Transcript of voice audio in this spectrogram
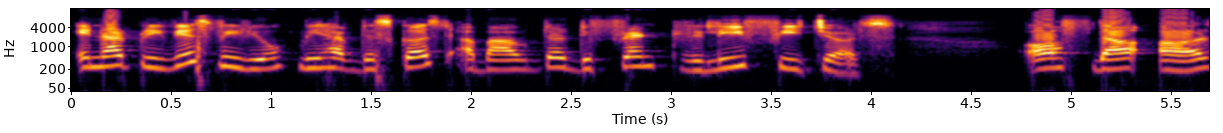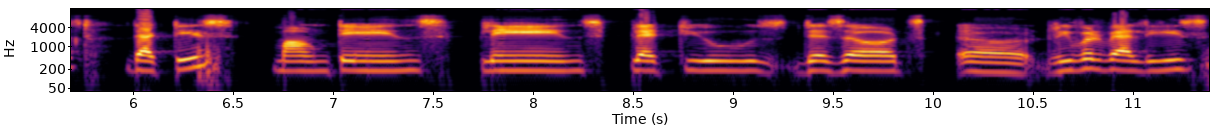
In our previous video, we have discussed about the different relief features of the earth that is mountains, plains, plateaus, deserts, uh, river valleys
